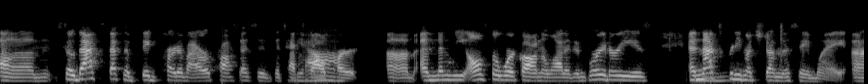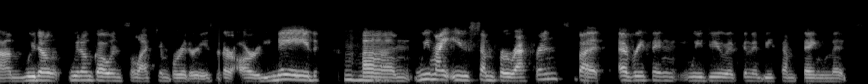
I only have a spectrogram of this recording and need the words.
Um, so that's that's a big part of our process is the textile yeah. part. Um, and then we also work on a lot of embroideries, and mm-hmm. that's pretty much done the same way. Um, we don't we don't go and select embroideries that are already made. Mm-hmm. Um, we might use some for reference, but everything we do is going to be something that's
